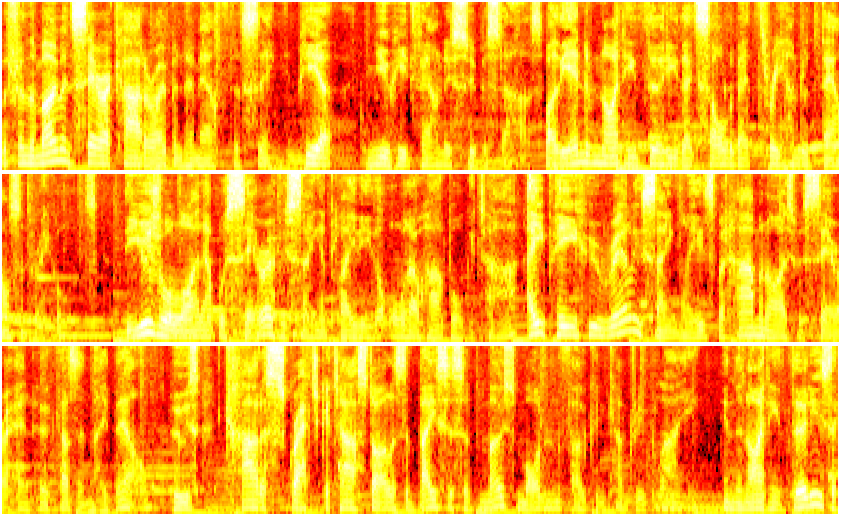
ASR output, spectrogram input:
But from the moment Sarah Carter opened her mouth to sing, Peer knew he'd found his superstars. By the end of 1930, they'd sold about 300,000 records. The usual lineup was Sarah, who sang and played either auto harp or guitar, AP, who rarely sang leads but harmonised with Sarah and her cousin Maybelle, whose Carter scratch guitar style is the basis of most modern folk and country playing. In the 1930s, the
